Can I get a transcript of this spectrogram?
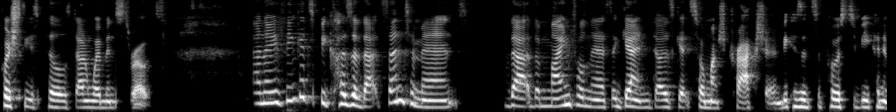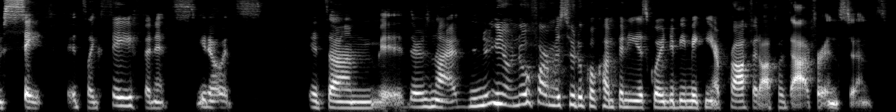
push these pills down women's throats. And I think it's because of that sentiment that the mindfulness, again, does get so much traction because it's supposed to be kind of safe. It's like safe and it's, you know, it's, it's um it, there's not you know no pharmaceutical company is going to be making a profit off of that for instance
